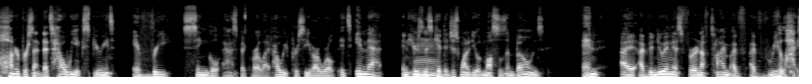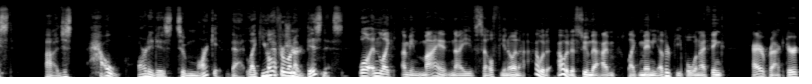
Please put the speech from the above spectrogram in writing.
100%. That's how we experience every single aspect of our life, how we perceive our world. It's in that. And here's this Mm. kid that just want to deal with muscles and bones. And I, I've been doing this for enough time. I've I've realized uh, just how hard it is to market that. Like you Oh, have to run a business. Well, and like I mean, my naive self, you know, and I would I would assume that I'm like many other people. When I think chiropractor,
